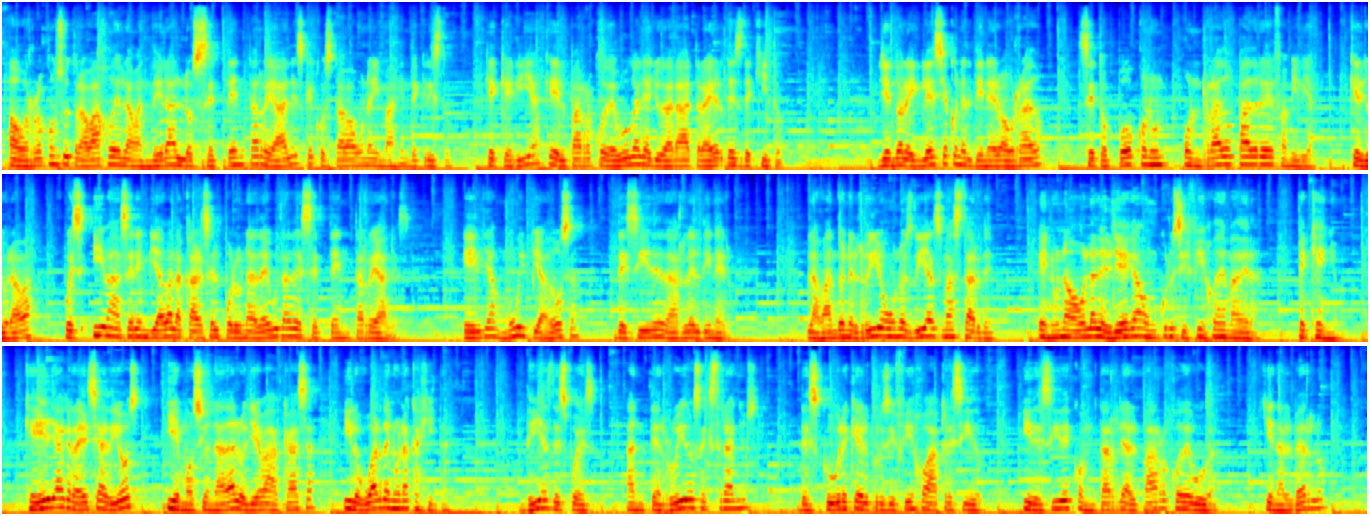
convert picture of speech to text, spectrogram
ahorró con su trabajo de lavandera los 70 reales que costaba una imagen de Cristo, que quería que el párroco de Uga le ayudara a traer desde Quito. Yendo a la iglesia con el dinero ahorrado, se topó con un honrado padre de familia que lloraba, pues iba a ser enviado a la cárcel por una deuda de 70 reales. Ella, muy piadosa, decide darle el dinero. Lavando en el río unos días más tarde, en una ola le llega un crucifijo de madera, pequeño, que ella agradece a Dios y emocionada lo lleva a casa y lo guarda en una cajita. Días después, ante ruidos extraños, descubre que el crucifijo ha crecido y decide contarle al párroco de Buga, quien al verlo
